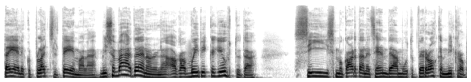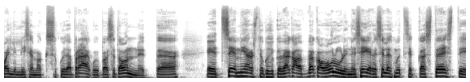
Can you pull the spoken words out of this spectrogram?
täielikult platsilt eemale, mis on vähetõenäoline, aga võib ikkagi juhtuda, siis ma kardan, et see NBA muutub veel rohkem mikropallilisemaks, kui ta praegu juba seda on, et äh, et see on minu arust nagu niisugune väga, väga oluline seire selles mõttes, et kas tõesti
